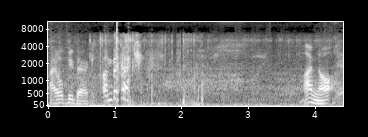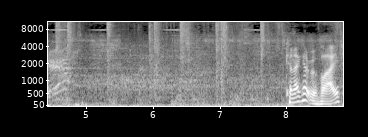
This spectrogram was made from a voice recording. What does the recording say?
I will be back. I'm back! I'm not. Can I get revived?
